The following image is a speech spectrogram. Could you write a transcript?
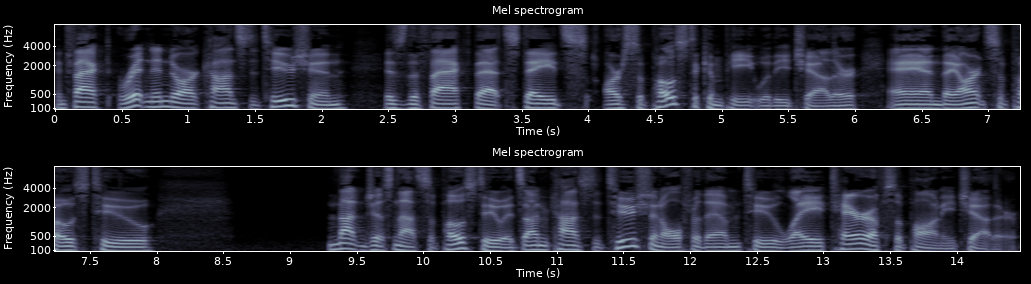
In fact, written into our Constitution is the fact that states are supposed to compete with each other and they aren't supposed to not just not supposed to, it's unconstitutional for them to lay tariffs upon each other.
